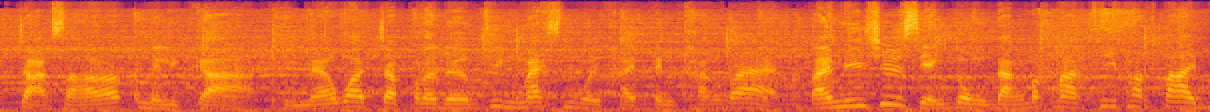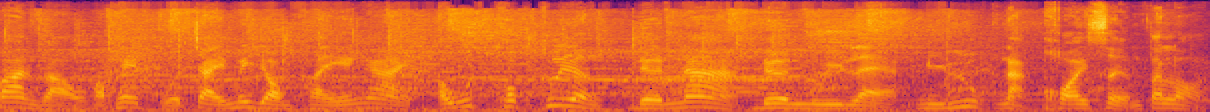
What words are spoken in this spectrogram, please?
กจากสหรัฐอเมริกา ถึงแม้ว่าจะประเดิมที่แม็กซ์มวยไทยเป็นครั้งแรก แต่มีชื่อเสียงโด่งดังมากๆที่ภาคใต้บ้านเรา ประเภทหัวใจไม่ยอมใครง่ายๆ อาวุธครบเครื่อง เดินหน้า เดินลุยแหลกมีลูกหนักคอยเสริมตลอด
